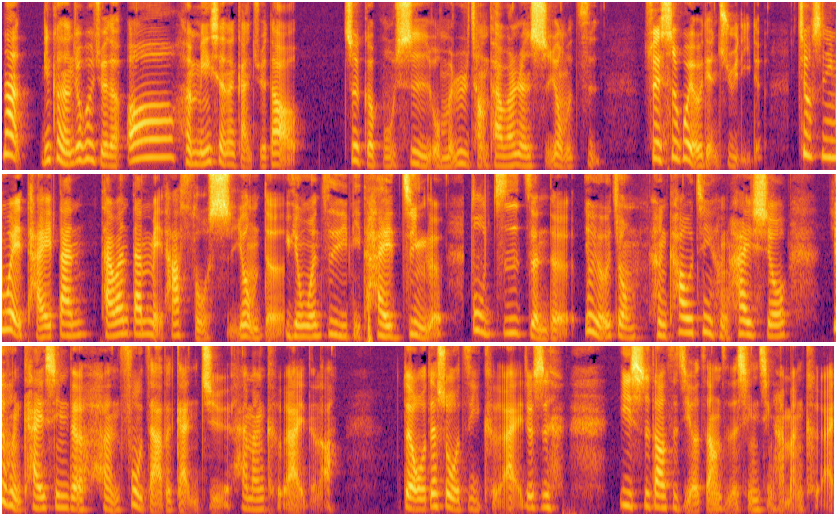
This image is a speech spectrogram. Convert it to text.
那你可能就会觉得哦，很明显的感觉到这个不是我们日常台湾人使用的字。所以是会有点距离的，就是因为台单台湾单美它所使用的语言文字离你太近了，不知怎的又有一种很靠近、很害羞又很开心的很复杂的感觉，还蛮可爱的啦。对我在说我自己可爱，就是意识到自己有这样子的心情，还蛮可爱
